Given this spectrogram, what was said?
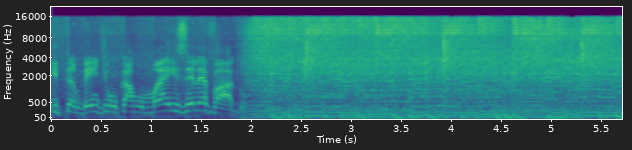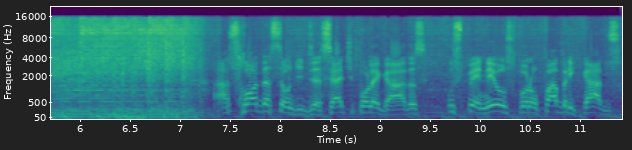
e também de um carro mais elevado. As rodas são de 17 polegadas, os pneus foram fabricados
